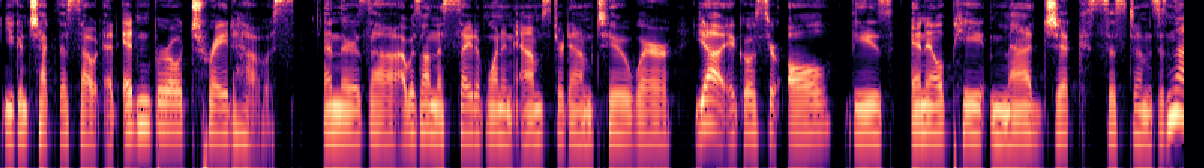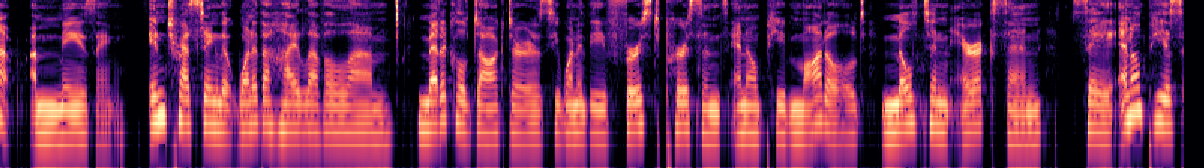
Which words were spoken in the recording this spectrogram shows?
You can check this out at Edinburgh Trade House. And there's, uh, I was on the site of one in Amsterdam too, where, yeah, it goes through all these NLP magic systems. Isn't that amazing? Interesting that one of the high level um, medical doctors, one of the first persons NLP modeled, Milton Erickson, say NLP is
